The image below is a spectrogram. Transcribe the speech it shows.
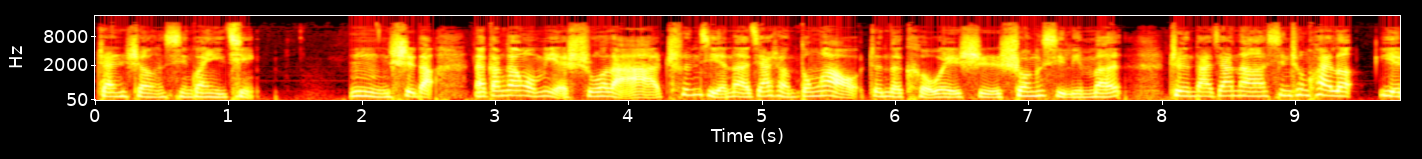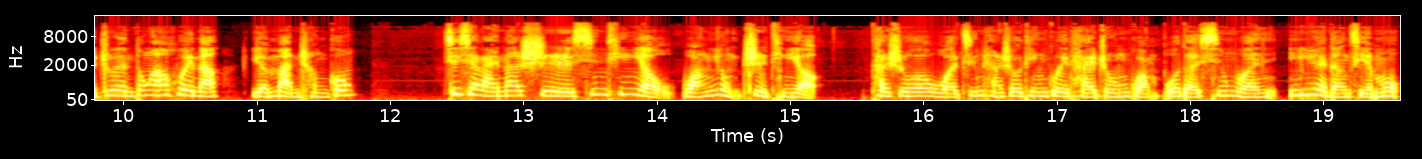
战胜新冠疫情。嗯，是的。那刚刚我们也说了啊，春节呢加上冬奥，真的可谓是双喜临门。祝愿大家呢新春快乐，也祝愿冬奥会呢圆满成功。接下来呢是新听友王永志听友，他说我经常收听柜台中广播的新闻、音乐等节目。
